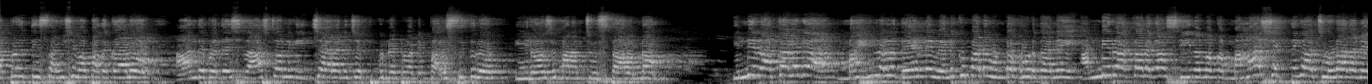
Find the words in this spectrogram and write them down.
అభివృద్ధి సంక్షేమ పథకాలు ఆంధ్రప్రదేశ్ రాష్ట్రానికి ఇచ్చారని చెప్పుకున్నటువంటి పరిస్థితులు ఈ రోజు మనం చూస్తా ఉన్నాం. ఇన్ని రకాలుగా మహిళలు దేన్ని వెనుకబడి ఉండకూడదని అన్ని రకాలుగా స్త్రీలను ఒక మహాశక్తిగా చూడాలనే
